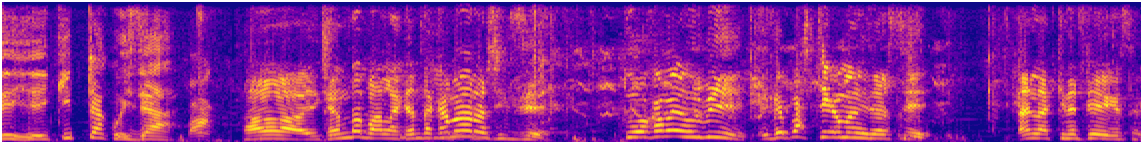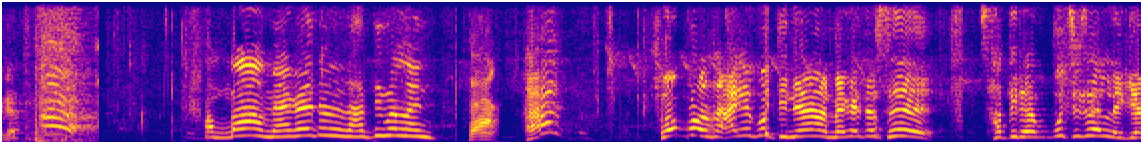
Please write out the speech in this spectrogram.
দেহি এই কিপটা কই যা? হ্যাঁ এই গেন্দা বালা গেন্দা কামাই ওরা শিখছে। তুই কামাই হবি এটা পাঁচটি কামাই হয়ে আসছে। নাই লাখ কিনা টেয়ে গেছে গা। আব্বা মেগাইতে হাতি মেলাইন হ্যাঁ? সব আগে কইতি না মেগাইতেছে ছাতিরা পচে যায় লেগে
